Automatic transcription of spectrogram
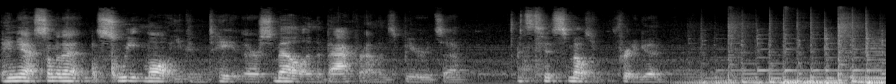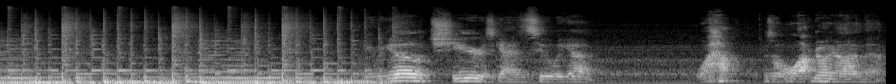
And yeah, some of that sweet malt you can taste or smell in the background in this beer. It's, it smells pretty good. Here we go. Cheers, guys. Let's see what we got. Wow, there's a lot going on in that.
